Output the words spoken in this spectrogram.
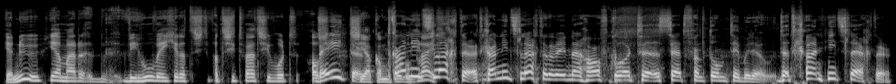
Ja, nu. Ja, maar wie, hoe weet je dat, wat de situatie wordt als Beter. Siakam het kan niet slechter. Het kan niet slechter dan in een halfcourt set van Tom Thibodeau. Dat kan niet slechter.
